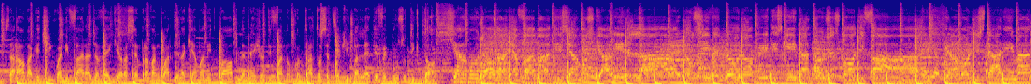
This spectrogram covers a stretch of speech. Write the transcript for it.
Sta roba che 5 anni fa era già vecchia, ora sembra avanguardia e la chiamano hip hop. Le major ti fanno un contratto se azzecchi il balletto e fai il boom su TikTok. Siamo giovani affamati, siamo schiavi dell'aria. Non si vendono più i dischi, tanto c'è Spotify. Apriamo gli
